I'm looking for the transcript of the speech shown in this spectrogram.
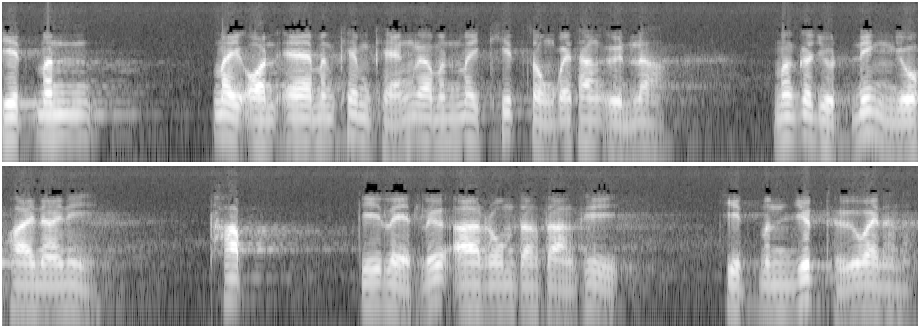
จิตมันไม่อ่อนแอมันเข้มแข็งแล้วมันไม่คิดส่งไปทางอื่นแล้ว มันก็หยุดนิ่งอยู่ภายในนี่ ทับกิเลสหรืออารมณ์ต่าง ๆ ที่จิตมันยึดถือไว้นั่นนะ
